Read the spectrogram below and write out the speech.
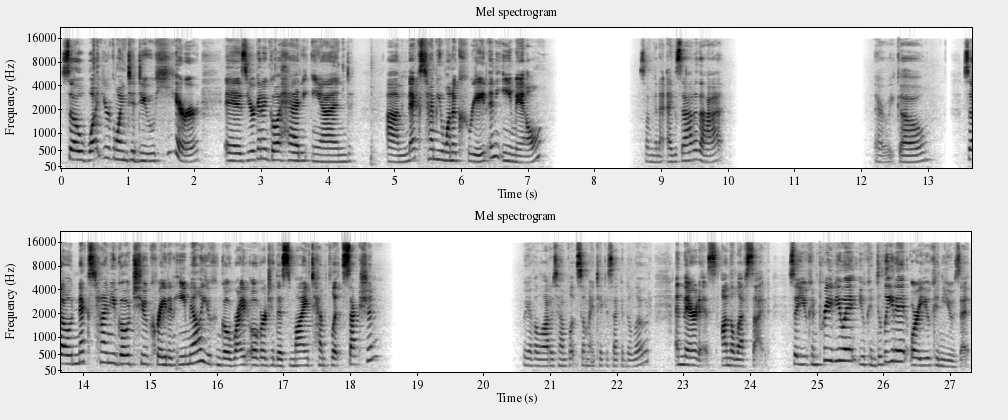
So what you're going to do here is you're going to go ahead and um, next time you want to create an email, so I'm going to exit out of that. There we go. So next time you go to create an email, you can go right over to this My Template section. We have a lot of templates, so it might take a second to load. And there it is on the left side. So you can preview it, you can delete it, or you can use it.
